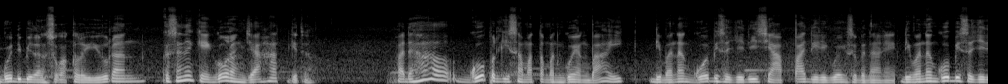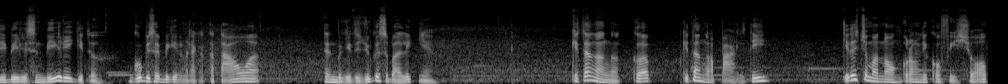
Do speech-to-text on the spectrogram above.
Gue dibilang suka keluyuran, kesannya kayak gue orang jahat gitu. Padahal gue pergi sama teman gue yang baik, di mana gue bisa jadi siapa diri gue yang sebenarnya, di mana gue bisa jadi diri sendiri gitu. Gue bisa bikin mereka ketawa, dan begitu juga sebaliknya. Kita nggak ngeklub, kita nggak party, kita cuma nongkrong di coffee shop,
